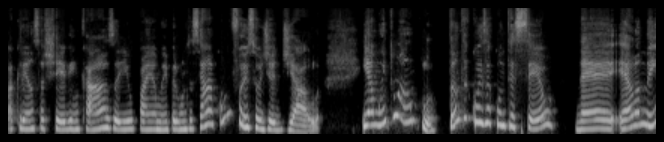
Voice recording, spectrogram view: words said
a, criança chega em casa e o pai e a mãe perguntam assim: ah, como foi o seu dia de aula? E é muito amplo, tanta coisa aconteceu né, ela nem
